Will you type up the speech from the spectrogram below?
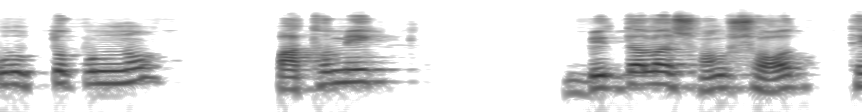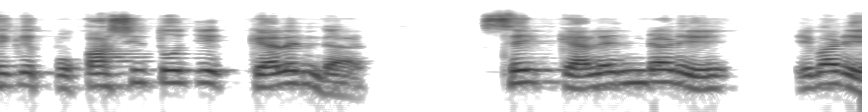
গুরুত্বপূর্ণ। প্রাথমিক বিদ্যালয় সংসদ থেকে প্রকাশিত যে ক্যালেন্ডার, সেই ক্যালেন্ডারে এবারে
